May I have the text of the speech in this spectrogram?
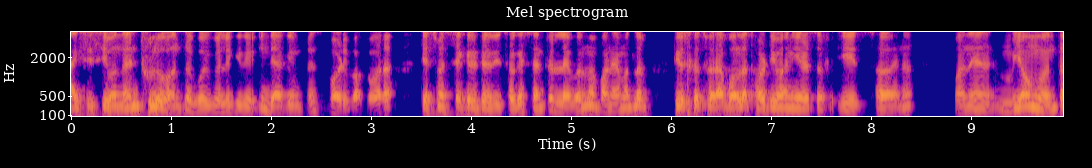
आइसिसी भन्दा पनि ठुलो भन्छ कोही कोहीले कि इन्डियाको इन्फ्लुएन्स बढी भएको भएर। त्यसमा सेक्रेटरी छ क्या सेन्ट्रल लेभलमा भने मतलब त्यसको छोरा बल्ल thirty one years of age छ होइन। भने यङ हो नि त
